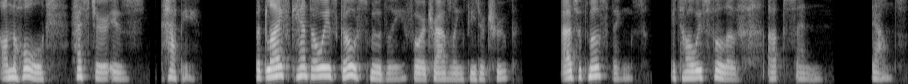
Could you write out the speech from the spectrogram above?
On the whole, Hester is happy. But life can't always go smoothly for a traveling theater troupe. As with most things, it's always full of ups and downs.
